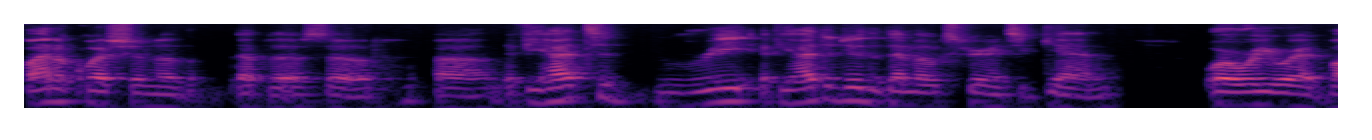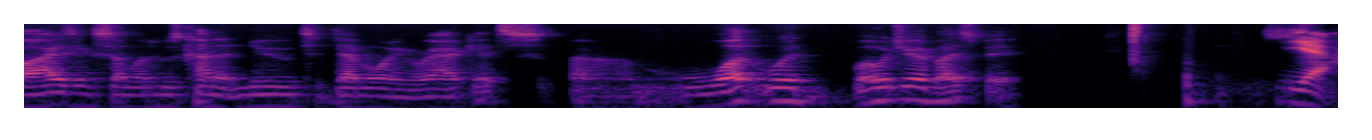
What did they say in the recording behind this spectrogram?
final question of the episode: um, If you had to re, if you had to do the demo experience again, or where you were advising someone who's kind of new to demoing rackets, um, what would what would your advice be? Yeah.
